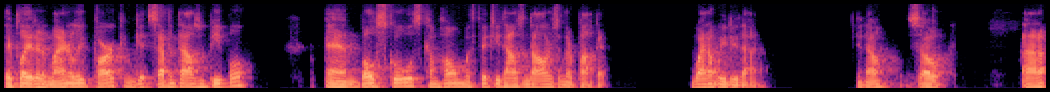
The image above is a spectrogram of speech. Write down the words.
They play it at a minor league park and get 7,000 people. And both schools come home with $50,000 in their pocket. Why don't we do that? You know, so uh,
